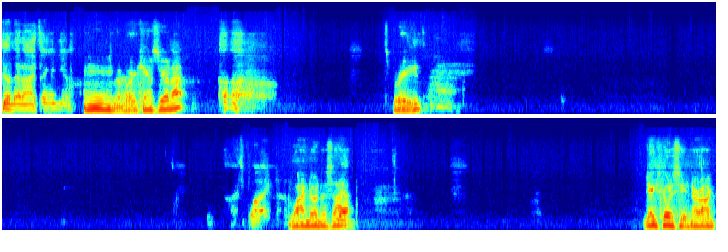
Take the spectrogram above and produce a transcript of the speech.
doing that eye thing again. Mm, everybody can't see on that. Uh-uh. Let's breathe. It's blind. Wind on the side. Yep. Jake's going to see a neuro,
